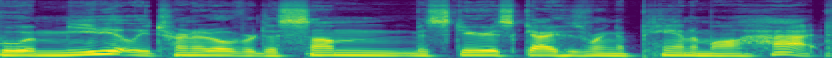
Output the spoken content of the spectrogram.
who immediately turn it over to some mysterious guy who's wearing a Panama hat.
